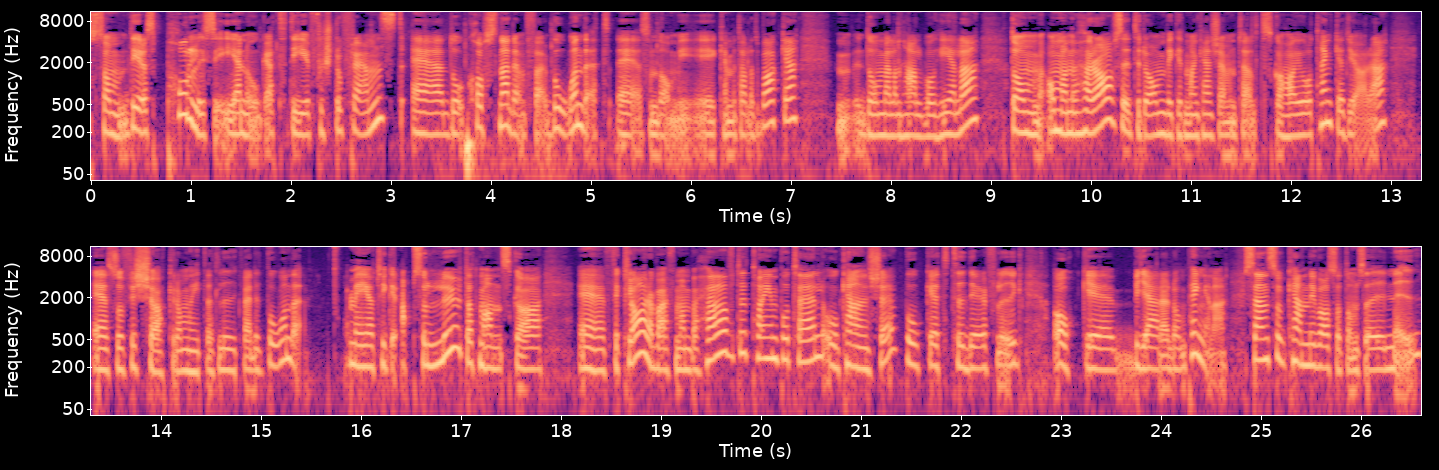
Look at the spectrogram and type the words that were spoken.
som deras policy är nog att det är först och främst eh, då kostnaden för boendet eh, som de eh, kan betala tillbaka, då mellan halva och hela. De, om man hör av sig till dem, vilket man kanske eventuellt ska ha i åtanke att göra, eh, så försöker de att hitta ett likvärdigt boende. Men jag tycker absolut att man ska eh, förklara varför man behövde ta in på hotell och kanske boka ett tidigare flyg och eh, begära de pengarna. Sen så kan det vara så att de säger nej.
